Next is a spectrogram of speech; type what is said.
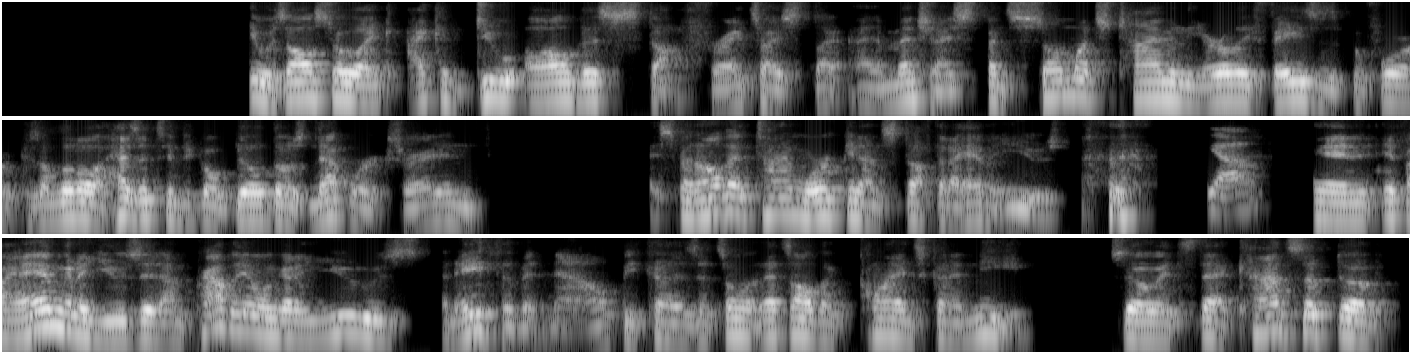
it was also like I could do all this stuff, right? So I, I mentioned I spent so much time in the early phases before because a little hesitant to go build those networks, right? And I spent all that time working on stuff that I haven't used. yeah. And if I am going to use it, I'm probably only going to use an eighth of it now because it's only that's all the client's going to need. So it's that concept of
